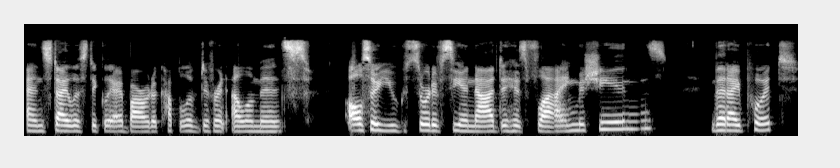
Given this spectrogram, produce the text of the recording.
And stylistically, I borrowed a couple of different elements. Also, you sort of see a nod to his flying machines that I put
